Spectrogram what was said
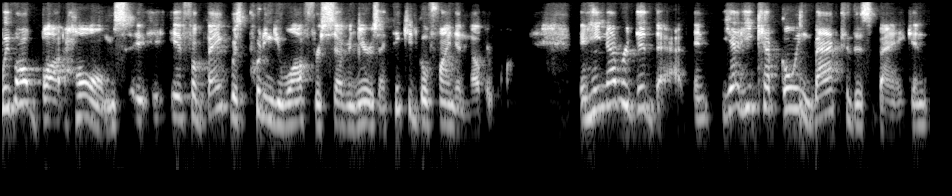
we've all bought homes. If a bank was putting you off for seven years, I think you'd go find another one. And he never did that. And yet he kept going back to this bank and,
